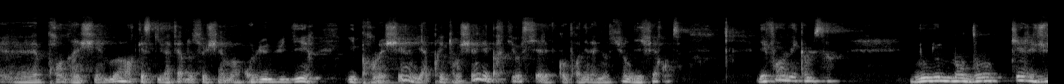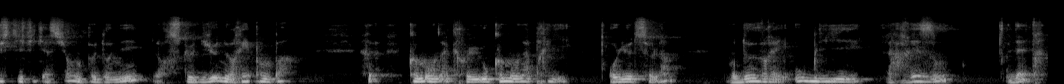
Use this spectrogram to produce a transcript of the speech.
euh, prendre un chien mort, qu'est-ce qu'il va faire de ce chien mort? Au lieu de lui dire, il prend un chien, il a pris ton chien, il est parti au ciel. Vous comprenez la notion différente. Des fois, on est comme ça. Nous nous demandons quelle justification on peut donner lorsque Dieu ne répond pas, comme on a cru ou comme on a prié. Au lieu de cela, on devrait oublier la raison d'être,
